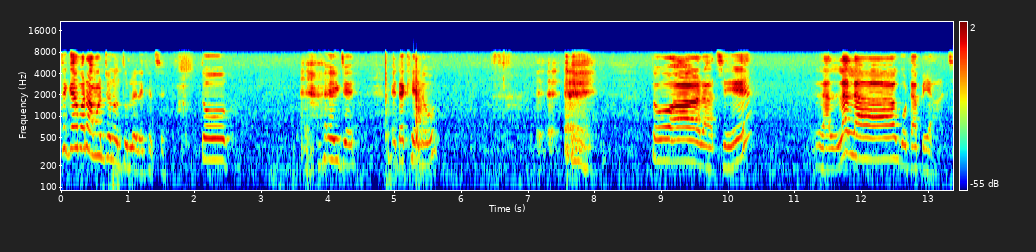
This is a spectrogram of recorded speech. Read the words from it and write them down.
থেকে আবার আমার জন্য তুলে রেখেছে। তো, এই যে, এটা খেয়ে নেব। তো আর আছে, লাল্লালা, গোটা পেঁয়াজ।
